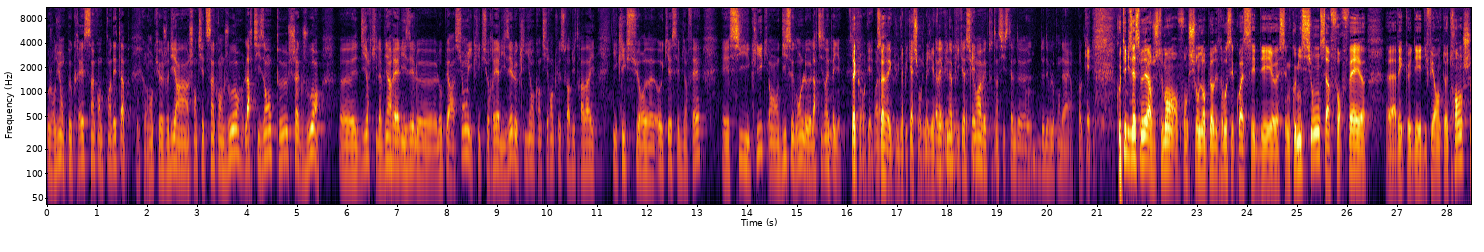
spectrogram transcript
Aujourd'hui, on peut créer 50 points d'étape. Donc je veux dire, un chantier de 50 jours, l'artisan peut chaque jour euh, dire qu'il a bien réalisé l'opération, il clique sur réaliser. Le client, quand il rentre le soir du travail, il clique sur euh, OK, c'est bien fait. Et s'il clique, en 10 secondes, l'artisan est payé. D'accord, ok. Ça avec une application, j'imagine. Avec une application, avec tout un système de, développement derrière. Ok. Côté business model, justement, en fonction de l'ampleur des travaux, c'est quoi? C'est euh, une commission? C'est un forfait avec des différentes tranches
